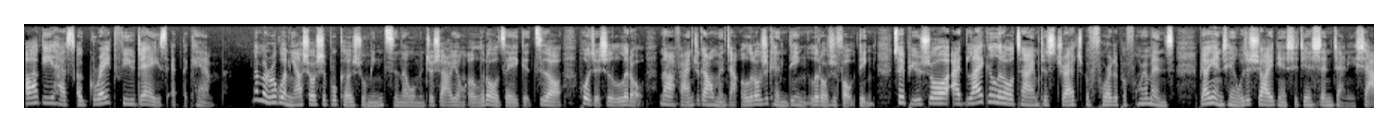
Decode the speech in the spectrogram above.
哦，Augie has a great few days at the camp。 那么，如果你要修饰不可数名词呢，我们就是要用 a little 这一个字哦，或者是 little。那反正就刚刚我们讲，a little 是肯定，little 是否定。所以，比如说，I'd like a little time to stretch before the performance。表演前，我是需要一点时间伸展一下。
